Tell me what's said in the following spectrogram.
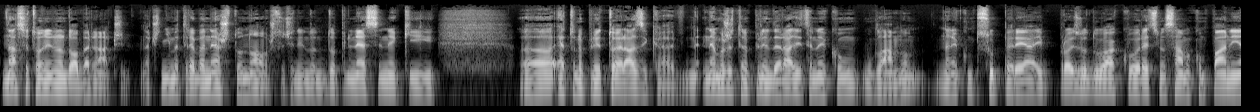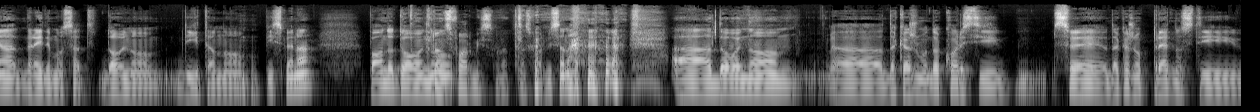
nasvetovani na dobar način. Znači njima treba nešto novo što će da im doprinese neki Uh, eto, na primjer, to je razlika. Ne, ne možete, na primjer, da radite na nekom, uglavnom, na nekom super AI proizvodu, ako, recimo, sama kompanija, da ne idemo sad dovoljno digitalno mhm. pismena, pa onda dovoljno... Transformisana. Transformisana. a, dovoljno, a, da kažemo, da koristi sve, da kažemo, prednosti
